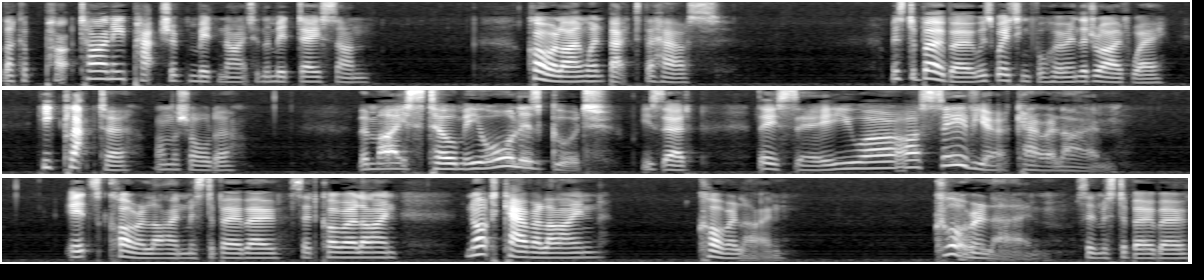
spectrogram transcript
like a pa- tiny patch of midnight in the midday sun. Coraline went back to the house. Mr. Bobo was waiting for her in the driveway. He clapped her on the shoulder. "The mice tell me all is good he said. "They say you are our saviour, Caroline." "It's Coraline, Mr. Bobo," said Coraline. "Not Caroline. Coraline." "Coraline," said Mr. Bobo,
